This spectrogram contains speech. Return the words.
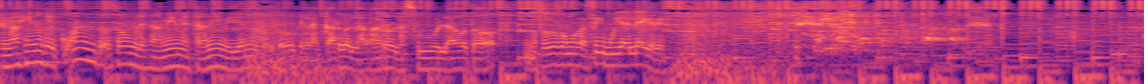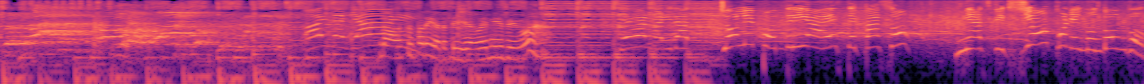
Me imagino que cuántos hombres a mí me estarán envidiando por todo, que la cargo, la agarro, la subo, la hago todo. Nosotros somos así, muy alegres. No, súper divertido, buenísimo. Me asfixió con el mondongo.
